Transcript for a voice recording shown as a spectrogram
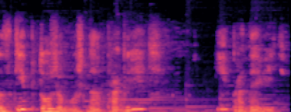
Сгиб тоже можно прогреть и продавить.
